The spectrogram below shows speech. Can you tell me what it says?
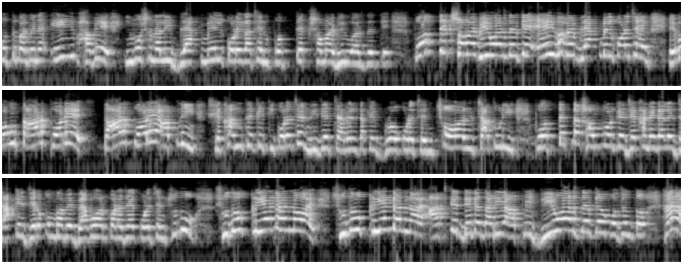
করতে পারবে না। এইভাবে ইমোশনালি ব্ল্যাকমেল করে গেছেন প্রত্যেক সময় ভিউয়ার্সদেরকে প্রত্যেক সময় ভিউয়ার্সদেরকে এইভাবে ব্ল্যাকমেল করেছেন। এবং তারপরে তারপরে আপনি সেখান থেকে কি করেছেন? নিজের চ্যানেলটাকে গ্রো করেছেন। ছল, চাতুরি, প্রত্যেকটা সম্পর্কে যেখানে গেলে যাকে যেরকমভাবে ব্যবহার করা যায় করেছেন। শুধু শুধু ক্রিয়েটার নয়, শুধু ক্রিয়েটার নয়, আজকের ডেটে দাঁড়িয়ে আপনি ভিউয়ার্সদেরকেও পর্যন্ত হ্যাঁ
